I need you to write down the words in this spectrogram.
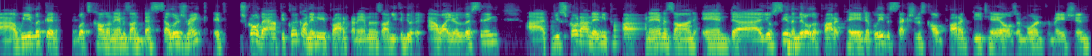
uh, we look at what's called an Amazon bestsellers rank. If you scroll down, if you click on any product on Amazon, you can do it now while you're listening. Uh, if you scroll down to any product on Amazon and uh, you'll see in the middle of the product page, I believe the section is called product details or more information.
